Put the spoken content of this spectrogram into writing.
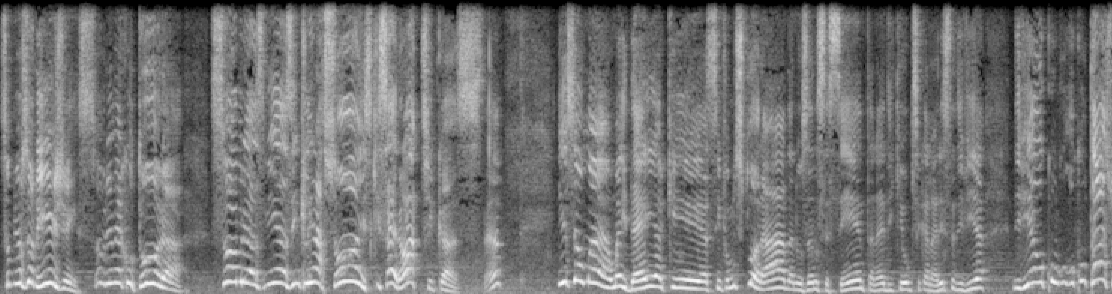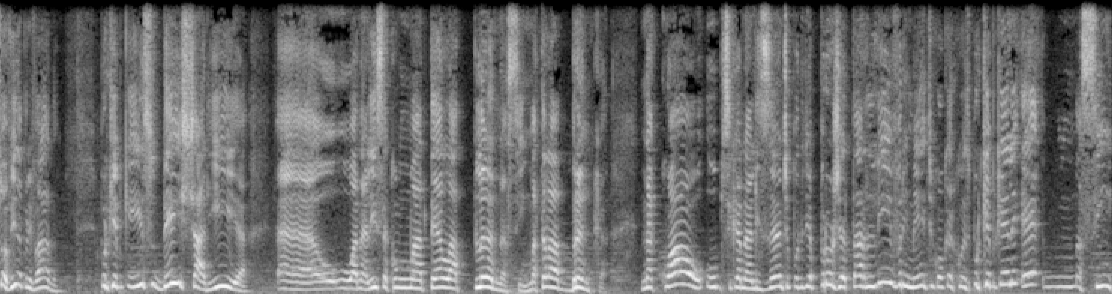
sobre minhas origens, sobre minha cultura, sobre as minhas inclinações, que eróticas, né? Isso é uma, uma ideia que assim foi muito explorada nos anos 60, né, de que o psicanalista devia devia ocultar a sua vida privada. Por quê? Porque isso deixaria uh, o analista como uma tela plana, assim, uma tela branca, na qual o psicanalizante poderia projetar livremente qualquer coisa. Por quê? Porque ele é, assim,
